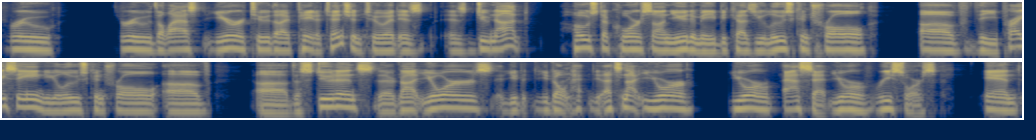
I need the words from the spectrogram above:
through through the last year or two that I've paid attention to it is is do not host a course on Udemy because you lose control of the pricing, you lose control of uh, the students. They're not yours. You you don't. Ha- that's not your your asset, your resource and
